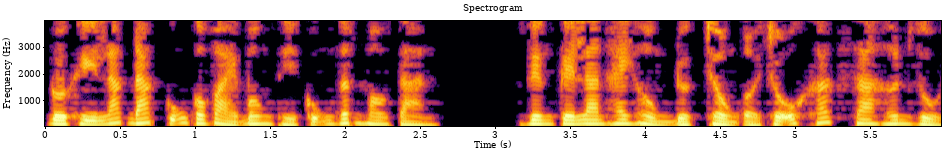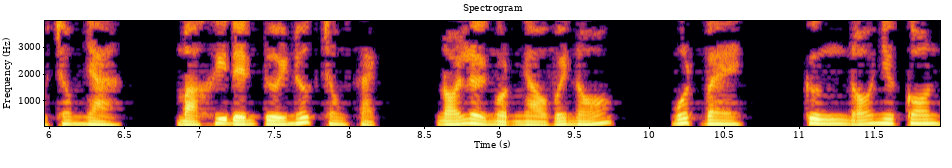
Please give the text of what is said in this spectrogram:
đôi khi lác đác cũng có vài bông thì cũng rất mau tàn. Riêng cây lan hay hồng được trồng ở chỗ khác xa hơn dù trong nhà, mà khi đến tưới nước trong sạch, nói lời ngọt ngào với nó, vuốt ve, cưng nó như con,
